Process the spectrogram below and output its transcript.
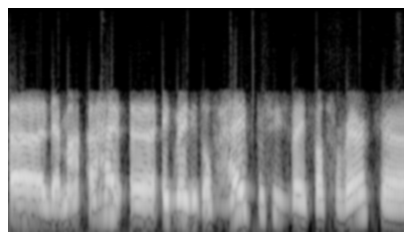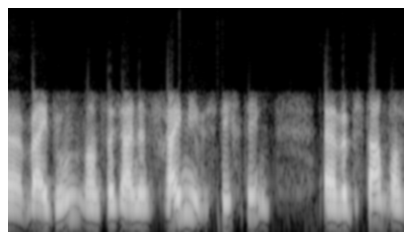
Eh, nee, maar hij, eh, ik weet niet of hij precies weet wat voor werk eh, wij doen. Want we zijn een vrij nieuwe stichting. Eh, we bestaan pas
